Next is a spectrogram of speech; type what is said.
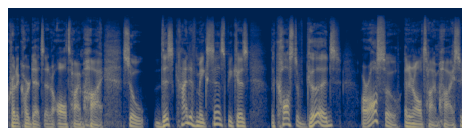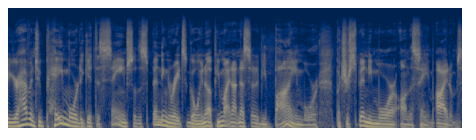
credit card debts at an all time high. So this kind of makes sense because the cost of goods are also at an all time high. So you're having to pay more to get the same. So the spending rate's going up. You might not necessarily be buying more, but you're spending more on the same items.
